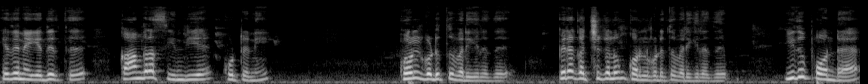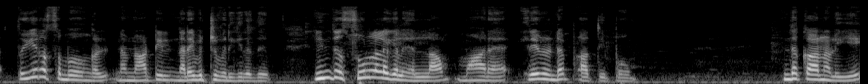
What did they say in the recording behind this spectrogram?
இதனை எதிர்த்து காங்கிரஸ் இந்திய கூட்டணி குரல் கொடுத்து வருகிறது. பிற கட்சிகளும் குரல் கொடுத்து வருகிறது. இது போன்ற துயர சம்பவங்கள் நம் நாட்டில் நடைபெற்று வருகிறது. இந்த சூழ்நிலைகள் எல்லாம் மாற இறைவனிடம் பிரார்த்திப்போம். இந்த காணொளியை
